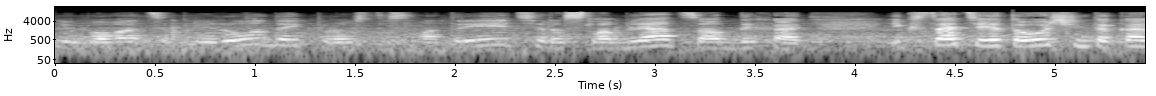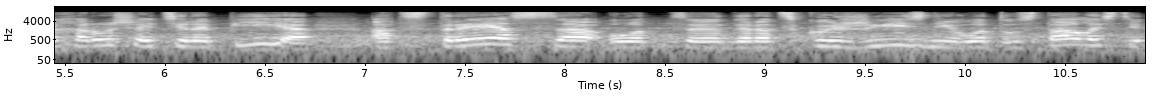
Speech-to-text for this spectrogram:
любоваться природой, просто смотреть, расслабляться, отдыхать. И, кстати, это очень такая хорошая терапия от стресса, от э, городской жизни, от усталости.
